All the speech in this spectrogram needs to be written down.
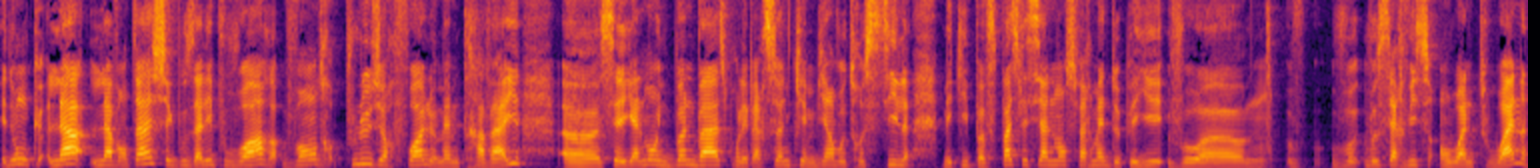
Et donc là, l'avantage, c'est que vous allez pouvoir vendre plusieurs fois le même travail. c'est également une bonne base pour les personnes qui aiment bien votre style, mais qui peuvent pas spécialement se permettre de payer vos, euh, services en one-to-one,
